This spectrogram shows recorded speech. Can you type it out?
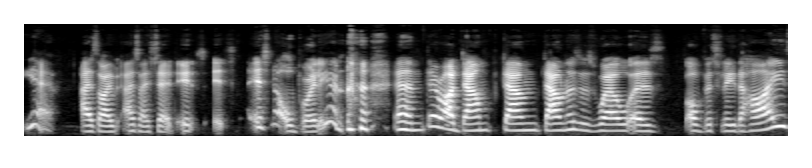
yeah, as I as I said, it's it's it's not all brilliant. um, there are down down downers as well as obviously the highs.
